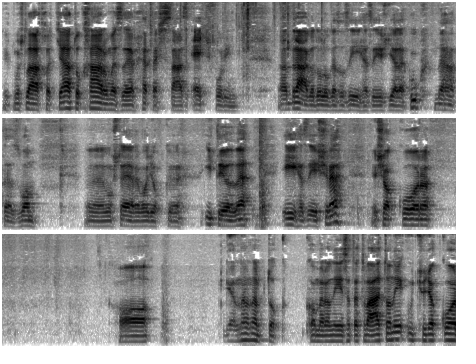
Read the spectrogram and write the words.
Itt most láthatjátok, 3701 forint. Hát drága dolog ez az éhezés, gyelekuk, de hát ez van. Most erre vagyok ítélve éhezésre, és akkor ha igen, nem, nem tudok kameranézetet váltani, úgyhogy akkor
